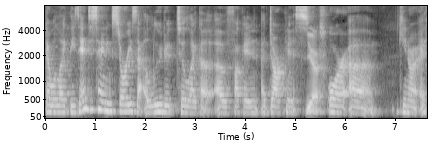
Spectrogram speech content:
there were like these entertaining stories that alluded to like a, a fucking a darkness, Yes. or uh, you know a,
